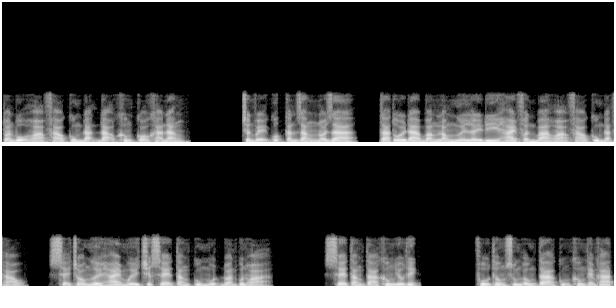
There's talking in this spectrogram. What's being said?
Toàn bộ hỏa pháo cùng đạn đạo không có khả năng trần vệ quốc cắn răng nói ra, ta tối đa bằng lòng ngươi lấy đi hai phần ba hỏa pháo cùng đạn pháo sẽ cho ngươi hai mươi chiếc xe tăng cùng một đoàn quân hỏa. Xe tăng ta không yêu thích. Phổ thông súng ống ta cũng không thèm khát.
